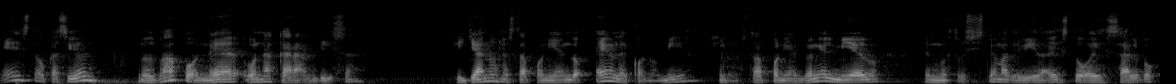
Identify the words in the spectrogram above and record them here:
En esta ocasión nos va a poner una carambiza y ya nos lo está poniendo en la economía y nos lo está poniendo en el miedo, en nuestro sistema de vida. Esto es algo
